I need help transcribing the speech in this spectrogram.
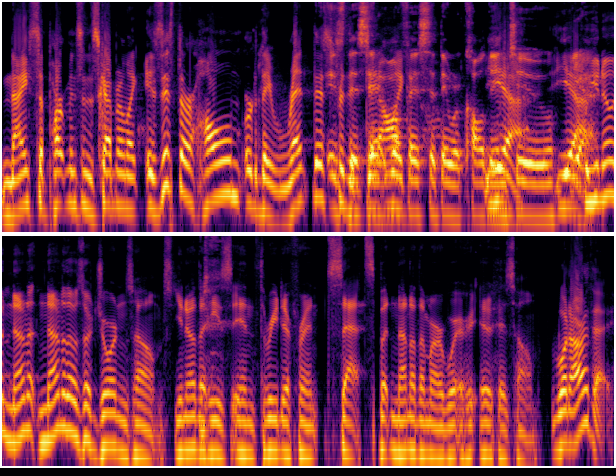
nice apartments in the sky but i'm like is this their home or do they rent this Is for the this day an like office that they were called Yeah, into? yeah. you know, none of, none of those are Jordan's homes. You know that he's in three different sets, but none of them are where his home. what are they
